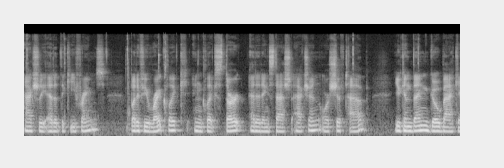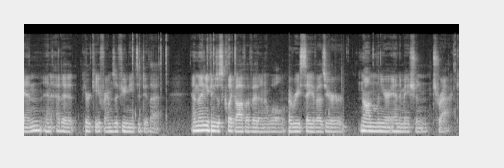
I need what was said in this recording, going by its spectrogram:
actually edit the keyframes. But if you right click and click start editing stashed action or shift tab, you can then go back in and edit your keyframes if you need to do that. And then you can just click off of it and it will resave as your nonlinear animation track.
